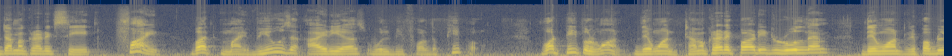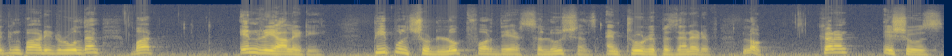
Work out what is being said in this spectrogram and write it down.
democratic seat, fine. But my views and ideas will be for the people. What people want? They want Democratic Party to rule them. They want Republican Party to rule them. But in reality, people should look for their solutions and true representative. Look, current issues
